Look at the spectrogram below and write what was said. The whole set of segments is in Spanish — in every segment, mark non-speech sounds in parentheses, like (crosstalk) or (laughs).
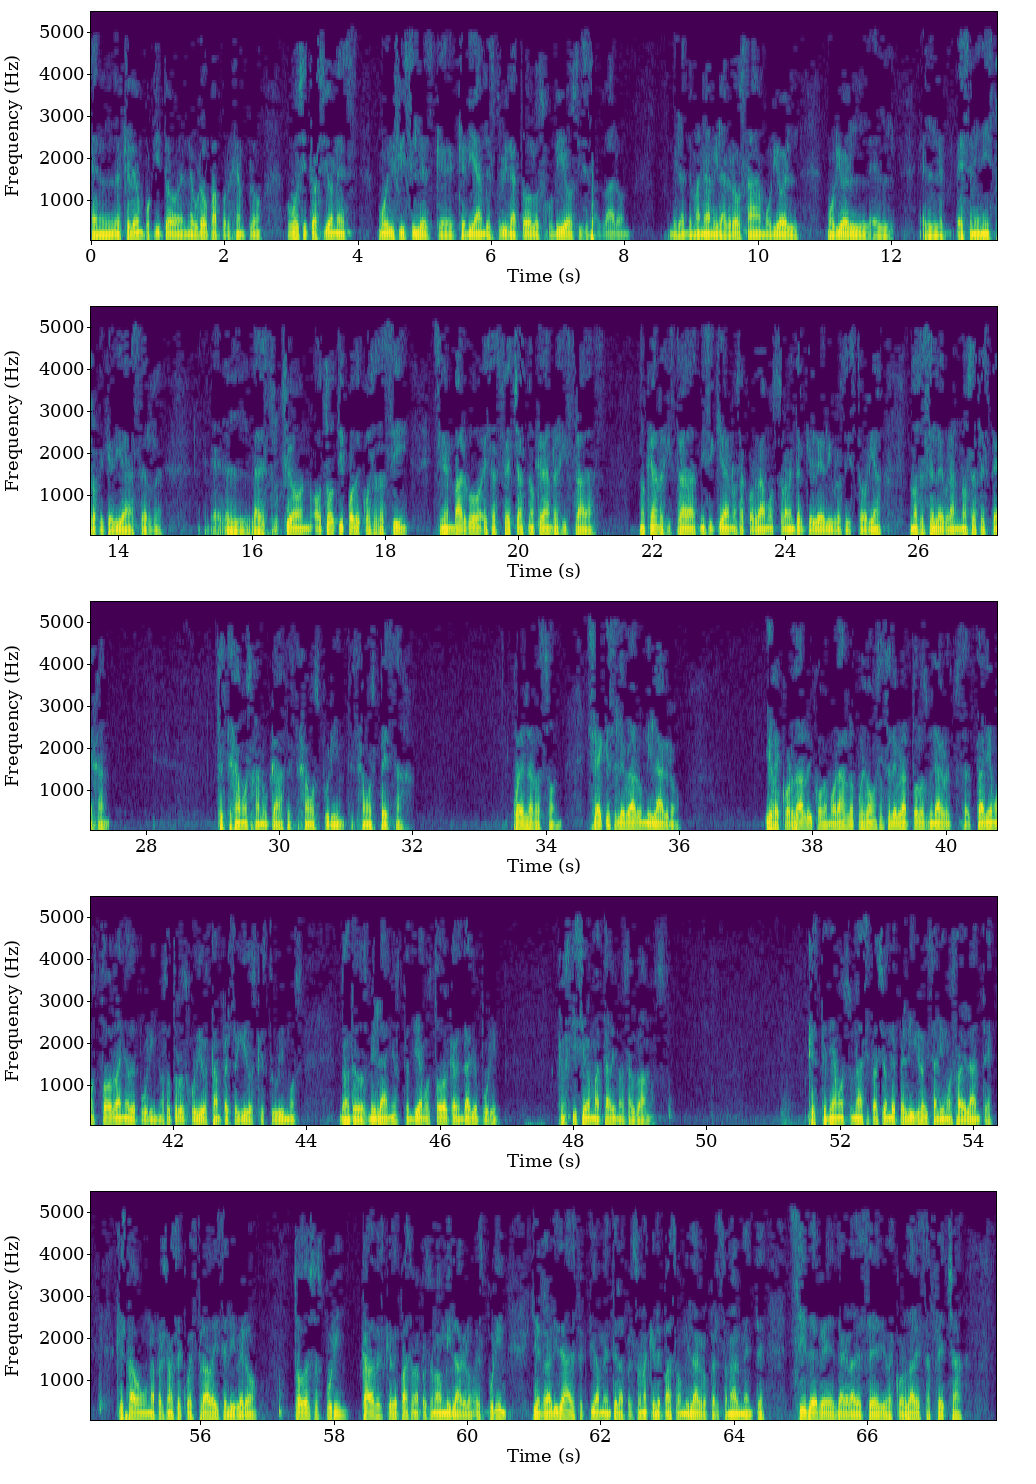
en el que leo un poquito en Europa, por ejemplo, hubo situaciones muy difíciles que querían destruir a todos los judíos y se salvaron de manera milagrosa. Murió el murió el, ese ministro que quería hacer la destrucción o todo tipo de cosas así. Sin embargo, esas fechas no quedan registradas. No quedan registradas, ni siquiera nos acordamos, solamente el que lee libros de historia, no se celebran, no se festejan. Festejamos Hanukkah, festejamos Purim, festejamos Pesach, ¿Cuál es la razón? Si hay que celebrar un milagro y recordarlo y conmemorarlo, pues vamos a celebrar todos los milagros. Estaríamos todo el año de Purim. Nosotros los judíos tan perseguidos que estuvimos durante dos mil años, tendríamos todo el calendario Purim. Que nos quisieron matar y nos salvamos. Que teníamos una situación de peligro y salimos adelante. Que estaba una persona secuestrada y se liberó. Todo eso es Purim. Cada vez que le pasa a una persona un milagro, es Purim. Y en realidad, efectivamente, la persona que le pasa un milagro personalmente sí debe de agradecer y recordar esa fecha.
